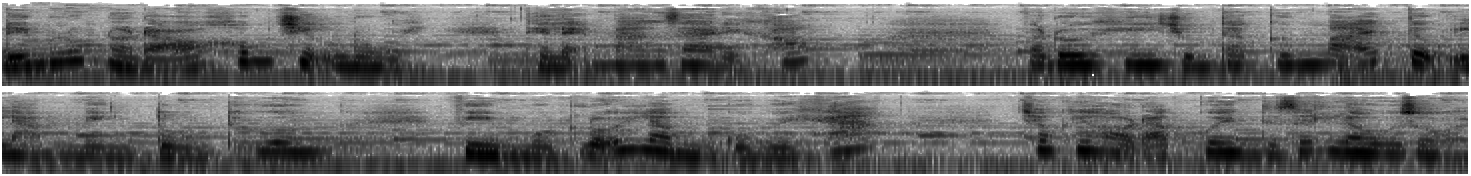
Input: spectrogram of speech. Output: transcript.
Đến một lúc nào đó không chịu nổi thì lại mang ra để khóc và đôi khi chúng ta cứ mãi tự làm mình tổn thương vì một lỗi lầm của người khác, trong khi họ đã quên từ rất lâu rồi.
